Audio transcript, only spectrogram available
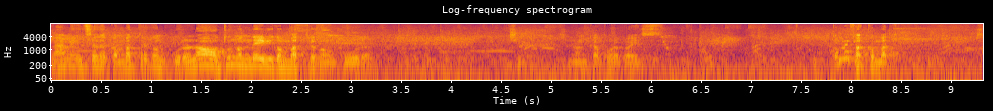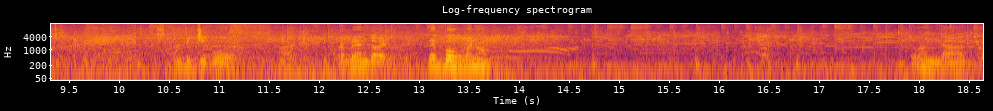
Nami ha iniziato a combattere con Kuro. No, tu non devi combattere con Kuro. Ci, ci manca pure questo. Come fa a combattere? Sconfiggi Kuro. Ah, il problema è dov'è? Le bombe, no? Dove è andato?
